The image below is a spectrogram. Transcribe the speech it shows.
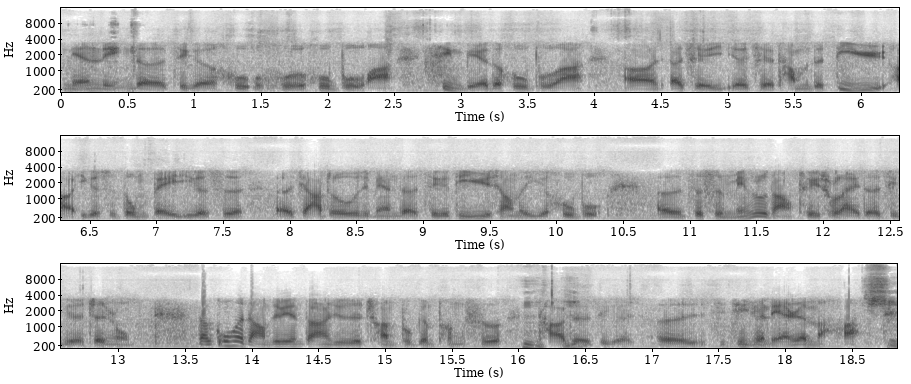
年龄的这个互互互补啊，性别的互补啊，啊，而且而且他们的地域啊，一个是东北，一个是呃加州这边的这个地域上的一个互补，呃，这是民主党推出来的这个阵容。那共和党这边当然就是川普跟彭斯他的这个呃竞选连任嘛，啊，是。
